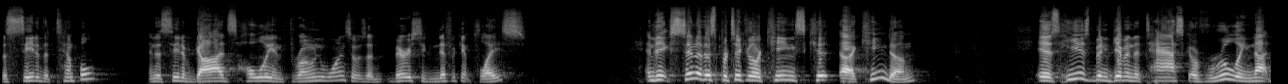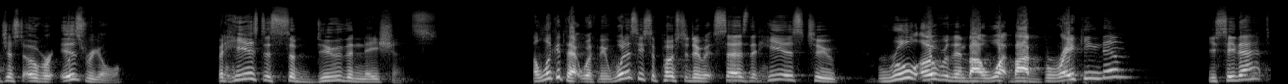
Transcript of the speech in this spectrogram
the seat of the temple and the seat of God's holy enthroned one, so it was a very significant place. And the extent of this particular king's uh, kingdom is he has been given the task of ruling not just over Israel, but he is to subdue the nations. Now, look at that with me. What is he supposed to do? It says that he is to rule over them by what? By breaking them. You see that?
